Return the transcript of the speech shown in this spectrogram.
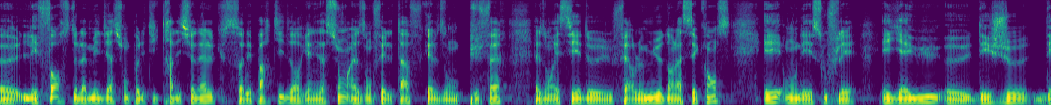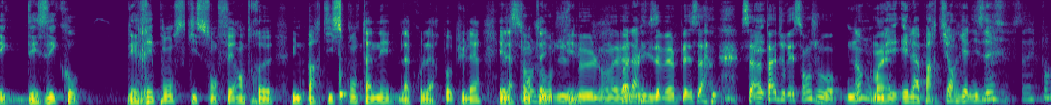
euh, les forces de la médiation politique traditionnelle, que ce soit les partis, des organisations, elles ont fait le taf qu'elles ont pu faire. Elles ont essayé de faire le mieux dans la séquence et on est essoufflé. Et il y a eu euh, des jeux, des, des échos des réponses qui se sont faites entre une partie spontanée de la colère populaire et Les la 100 jours du Sbeul, on avait Voilà. appelé, ils avaient appelé ça. Ça n'a Et- pas duré 100 jours. Non, Ouais. mais et la partie organisée Ça dépend.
